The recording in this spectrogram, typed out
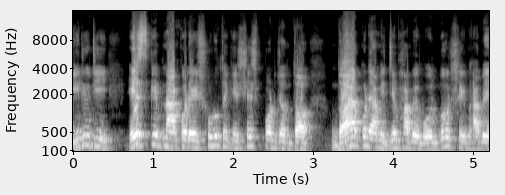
ভিডিওটি স্কিপ না করে শুরু থেকে শেষ পর্যন্ত দয়া করে আমি যেভাবে বলব সেইভাবে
